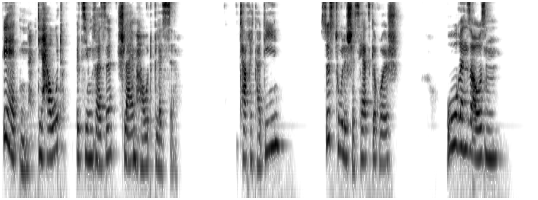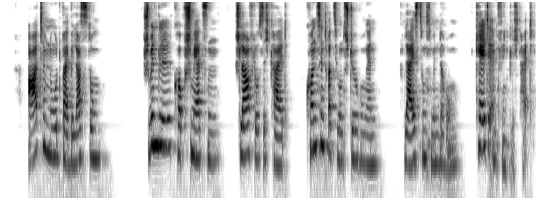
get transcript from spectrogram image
Wir hätten die Haut bzw. Schleimhautblässe, Tachykardie, systolisches Herzgeräusch, Ohrensausen, Atemnot bei Belastung, Schwindel, Kopfschmerzen, Schlaflosigkeit, Konzentrationsstörungen, Leistungsminderung, Kälteempfindlichkeit.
